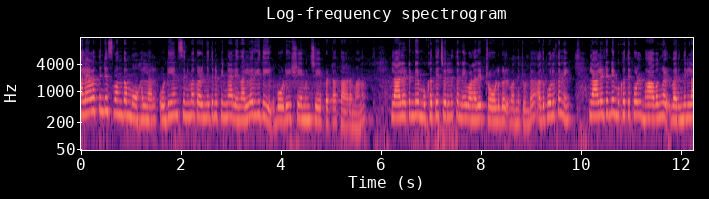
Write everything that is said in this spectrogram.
മലയാളത്തിന്റെ സ്വന്തം മോഹൻലാൽ ഒടിയൻ സിനിമ കഴിഞ്ഞതിനു പിന്നാലെ നല്ല രീതിയിൽ ബോഡി ഷേമിംഗ് ചെയ്യപ്പെട്ട താരമാണ്. ലാലേട്ടന്റെ മുഖത്തെ ചൊല്ലി തന്നെ വളരെ ട്രോളുകൾ വന്നിട്ടുണ്ട്. അതുപോലെ തന്നെ ലാലേട്ടന്റെ മുഖത്തിപ്പോൾ ഭാവങ്ങൾ വരുന്നില്ല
